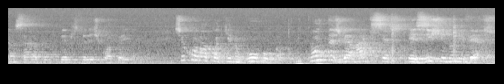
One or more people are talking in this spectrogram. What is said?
Lançaram há pouco tempo esse telescópio aí. Se eu coloco aqui no Google, quantas galáxias existem no universo?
